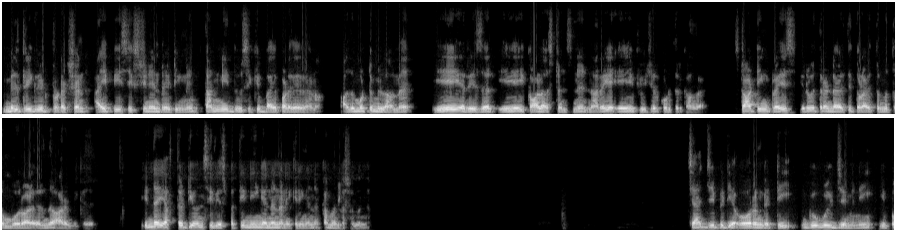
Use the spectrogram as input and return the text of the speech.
military grade protection IP sixty nine ரேட்டிங்னு தண்ணி தூசிக்கு பயப்படவே வேணாம். அது மட்டும் இல்லாமல் ஏஐ எரேசர் ஏஐ கால் அசிஸ்டன்ஸ்னு நிறைய ஏஐ ஃபியூச்சர் கொடுத்துருக்காங்க. ஸ்டார்டிங் ப்ரைஸ் இருபத்தி ரெண்டாயிரத்தி தொள்ளாயிரத்தி தொண்ணூத்தொம்பது ரூபாயிலிருந்து ஆரம்பிக்குது. இந்த எஃப் தேர்ட்டி ஒன் சீரியஸ் பற்றி நீங்கள் என்ன நினைக்கிறீங்கன்னு கமெண்ட்ல சொல்லுங்கள் சாட் ஜிபிடியை ஓரங்கட்டி கூகுள் ஜெமினி இப்போ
